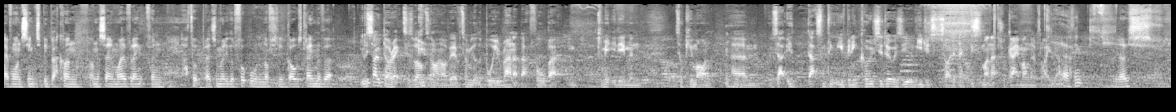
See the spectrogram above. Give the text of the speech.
everyone seemed to be back on, on the same wavelength, and I thought we played some really good football, and obviously the goals came of that. You were so direct as well tonight, Harvey. Every time you got the ball, you ran at that fullback and committed him and took him on. Mm-hmm. Um, is that is that something that you've been encouraged to do? Is have you just decided that this is my natural game? I'm going to play that. Yeah, I think you know.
